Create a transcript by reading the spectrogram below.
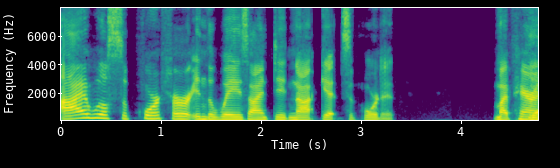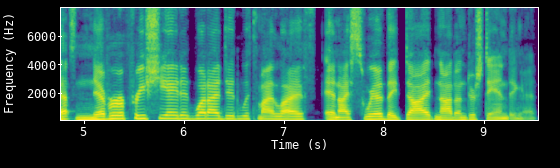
I will support her in the ways I did not get supported. My parents never appreciated what I did with my life, and I swear they died not understanding it.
